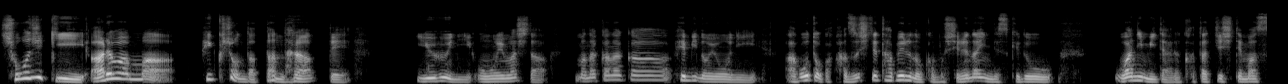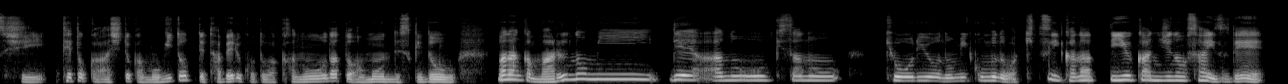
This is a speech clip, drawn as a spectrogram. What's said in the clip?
正直、あれは、まあ、フィクションだったんだなっていう風に思いました。ま、なかなか蛇のように顎とか外して食べるのかもしれないんですけど、ワニみたいな形してますし、手とか足とかもぎ取って食べることは可能だとは思うんですけど、まあ、なんか丸飲みであの大きさの恐竜を飲み込むのはきついかなっていう感じのサイズで、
